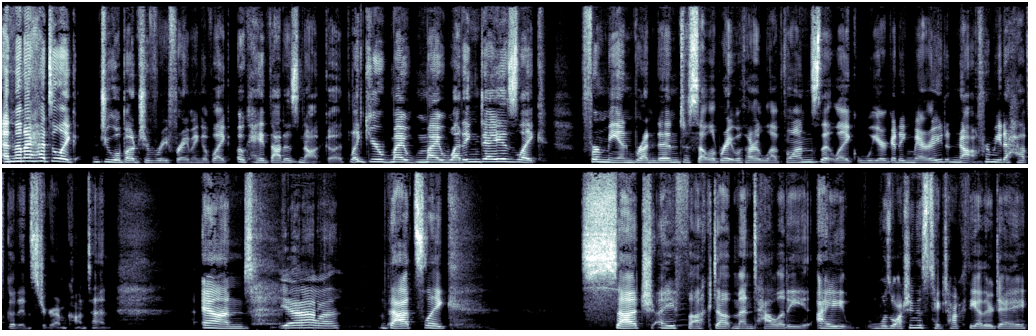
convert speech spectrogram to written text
And then I had to like do a bunch of reframing of like, okay, that is not good. Like your my my wedding day is like for me and Brendan to celebrate with our loved ones that like we are getting married, not for me to have good Instagram content. And Yeah. that's like such a fucked up mentality. I was watching this TikTok the other day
